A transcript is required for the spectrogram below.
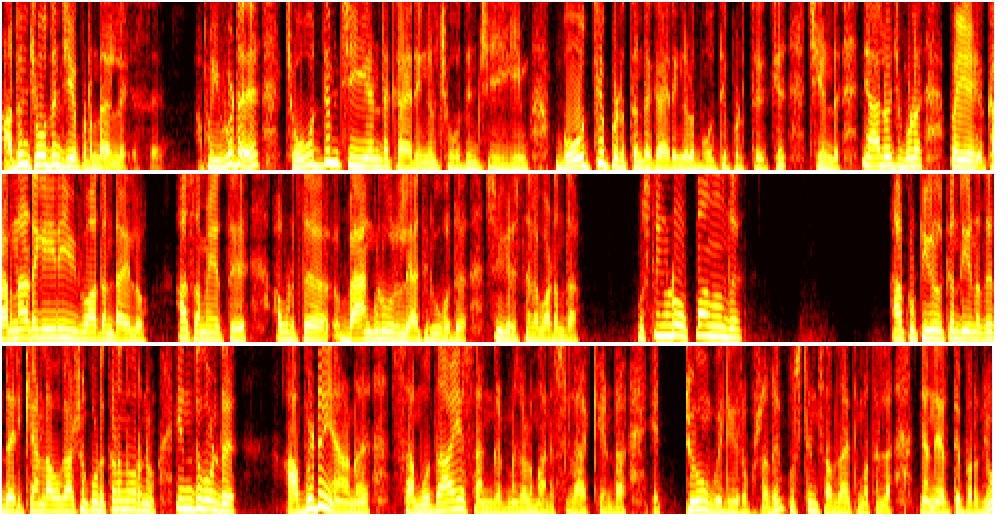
അതും ചോദ്യം ചെയ്യപ്പെടേണ്ടതല്ലേ? അപ്പോൾ ഇവിടെ ചോദ്യം ചെയ്യേണ്ട കാര്യങ്ങൾ ചോദ്യം ചെയ്യുകയും ബോധ്യപ്പെടുത്തേണ്ട കാര്യങ്ങൾ ബോധ്യപ്പെടുത്തുകയും ചെയ്യേണ്ടത്. ഞാൻ ആലോചിക്കുമ്പോൾ ഇപ്പോൾ ഈ കർണാടകയിൽ ഈ വിവാദം ഉണ്ടായല്ലോ? ആ സമയത്ത് അവിടുത്തെ ബാംഗ്ലൂരിലെ അതിരൂപത സ്വീകരിച്ച നിലപാടെന്താ? മുസ്ലിങ്ങളുടെ ഒപ്പാന്നത് ആ കുട്ടികൾക്ക് എന്ത് ചെയ്യണത്? ധരിക്കാനുള്ള അവകാശം കൊടുക്കണമെന്ന് പറഞ്ഞു. എന്തുകൊണ്ട്? അവിടെയാണ് സമുദായ സംഘടനകൾ മനസ്സിലാക്കേണ്ട ഏറ്റവും വലിയൊരു പ്രശ്നം. അത് മുസ്ലിം സമുദായത്തിന് മാത്രമല്ല ഞാൻ നേരത്തെ പറഞ്ഞു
